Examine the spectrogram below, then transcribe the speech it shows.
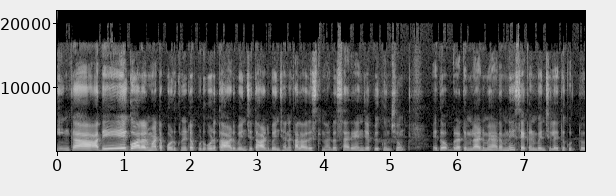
ఇంకా అదే గోల అనమాట. పడుకునేటప్పుడు కూడా థర్డ్ బెంచ్ థర్డ్ బెంచ్ అని కలవరిస్తున్నాడు. సరే అని చెప్పి కొంచెం ఏదో బ్రతిమలాడి మేడంని సెకండ్ బెంచ్లో అయితే కూర్చో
